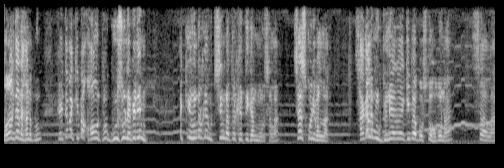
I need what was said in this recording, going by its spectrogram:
দৰক দিয়া দেখা নাপালো। কেতিয়াবা কিবা খং উঠিব চুৰ লেপি দিম। কি সুন্দৰকৈ উঠছিল মাত্ৰ খেতিখন মোৰ, চালা। চেছ কৰি ভালো লাগ। ছাগালে মুখ ধুলে কিবা বস্তু হ'ব না। চালা।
